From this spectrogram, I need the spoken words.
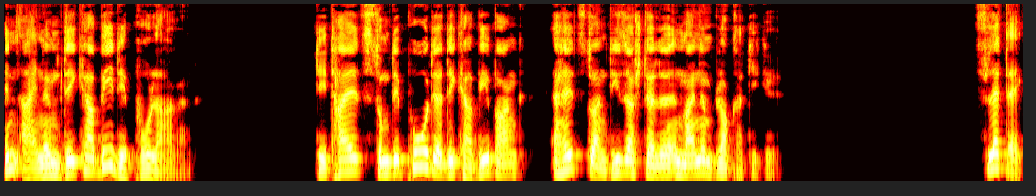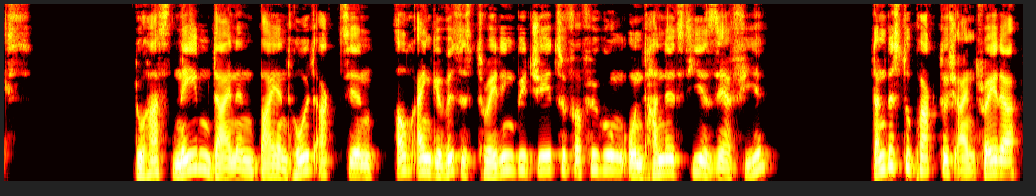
in einem DKB-Depot lagern. Details zum Depot der DKB Bank erhältst du an dieser Stelle in meinem Blogartikel. FlatEx Du hast neben deinen Buy-and-Hold-Aktien auch ein gewisses Trading-Budget zur Verfügung und handelst hier sehr viel? Dann bist du praktisch ein Trader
